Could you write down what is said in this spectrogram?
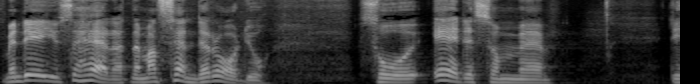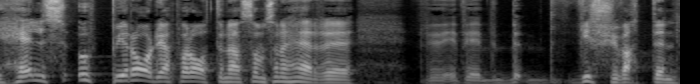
Men det är ju så här att när man sänder radio så är det som... Eh, det hälls upp i radioapparaterna som såna här eh, vichyvatten,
